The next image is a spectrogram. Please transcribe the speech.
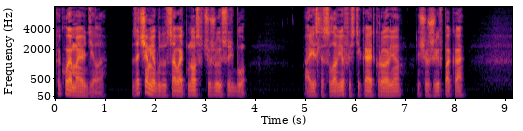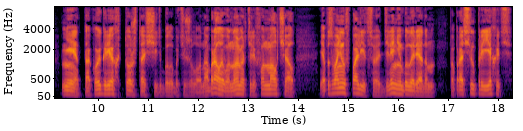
Какое мое дело? Зачем я буду совать нос в чужую судьбу? А если Соловьев истекает кровью, еще жив пока? Нет, такой грех тоже тащить было бы тяжело. Набрал его номер, телефон молчал. Я позвонил в полицию, отделение было рядом. Попросил приехать.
